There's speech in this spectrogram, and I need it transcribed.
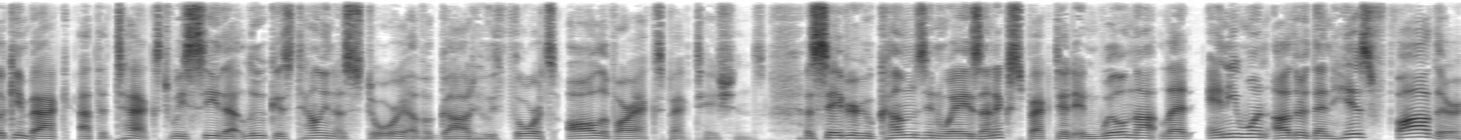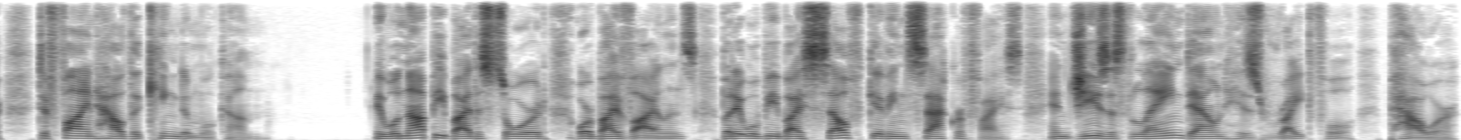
Looking back at the text, we see that Luke is telling a story of a God who thwarts all of our expectations, a Savior who comes in ways unexpected and will not let anyone other than his Father define how the kingdom will come. It will not be by the sword or by violence, but it will be by self giving sacrifice and Jesus laying down his rightful power.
